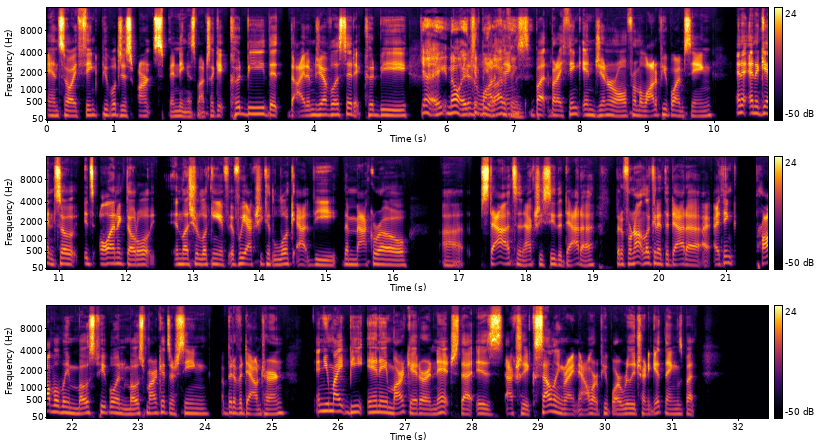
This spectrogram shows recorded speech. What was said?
and so I think people just aren't spending as much. Like it could be that the items you have listed, it could be yeah, no, it could a be a lot of things, things. But but I think in general, from a lot of people I'm seeing, and and again, so it's all anecdotal unless you're looking if if we actually could look at the the macro uh, stats and actually see the data. But if we're not looking at the data, I, I think probably most people in most markets are seeing a bit of a downturn. And you might be in a market or a niche that is actually excelling right now where people are really trying to get things. But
